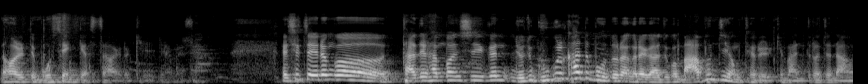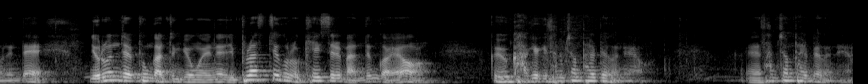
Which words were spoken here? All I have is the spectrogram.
너 어릴 때 못생겼어. 이렇게 얘기하면서 실제 이런 거 다들 한 번씩은 요즘 구글 카드 보드라 그래가지고 마분지 형태로 이렇게 만들어져 나오는데 이런 제품 같은 경우에는 이 플라스틱으로 케이스를 만든 거예요. 그 가격이 3,800원이에요. 네, 3,800원이에요.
